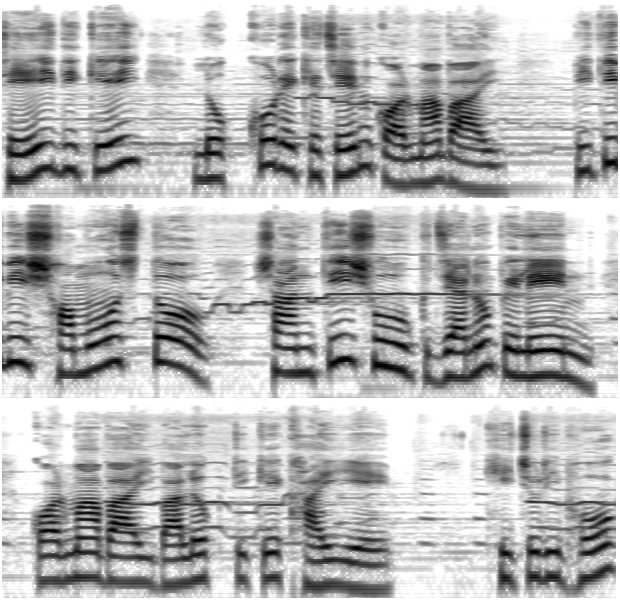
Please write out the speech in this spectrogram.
সেই দিকেই লক্ষ্য রেখেছেন কর্মাবাই পৃথিবীর সমস্ত শান্তি সুখ যেন পেলেন কর্মাবাই বালকটিকে খাইয়ে খিচুড়ি ভোগ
